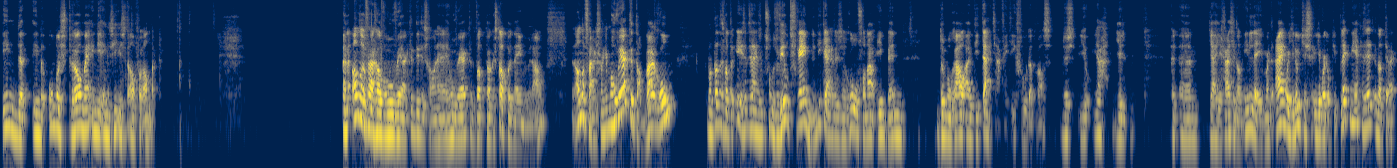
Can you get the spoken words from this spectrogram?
in, de, in de onderstroom, hè, in die energie, is het al veranderd. Een andere vraag over hoe werkt het, dit is gewoon hè, hoe werkt het, wat, welke stappen nemen we nou? Een andere vraag is van, maar hoe werkt het dan? Waarom? Want dat is wat er is. Het zijn soms wildvreemden, die krijgen dus een rol van, nou, ik ben de moraal uit die tijd. Ja, weet ik hoe dat was. Dus je, ja, je, uh, ja, je gaat je dan inleven. Maar eigenlijk wat je doet, je, wordt op die plek neergezet en dat er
